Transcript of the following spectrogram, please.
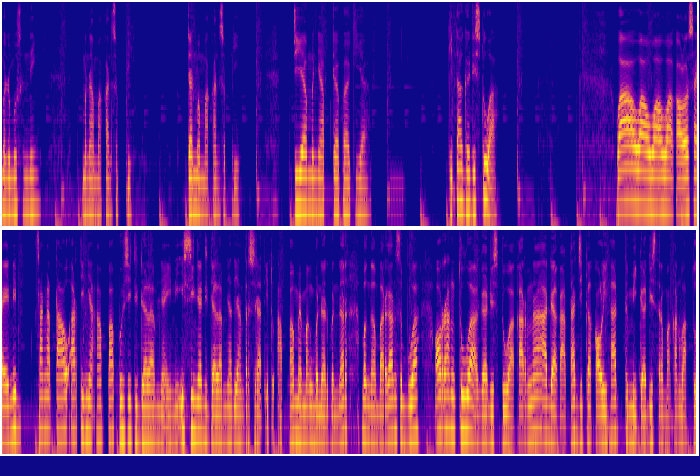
menembus hening, menamakan sepi, dan memakan sepi. Dia menyabda bahagia. Kita gadis tua. Wow, wow, wow, wow. Kalau saya ini sangat tahu artinya apa puisi di dalamnya ini isinya di dalamnya yang tersirat itu apa memang benar-benar menggambarkan sebuah orang tua gadis tua karena ada kata jika kau lihat demi gadis termakan waktu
